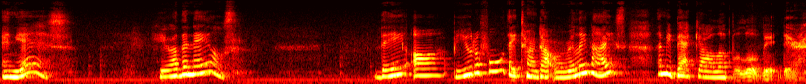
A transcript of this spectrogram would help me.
And yes, here are the nails. They are beautiful. They turned out really nice. Let me back y'all up a little bit there.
